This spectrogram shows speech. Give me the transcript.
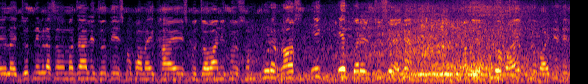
यसलाई जोत्ने बेलासम्म मजाले जोते यसको कमाइ खाए यसको जवानीको सम्पूर्ण रस एक एक गरेर चुसे होइन? अब यो बुढो भयो बुढो भयो चाहिँ यसरी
